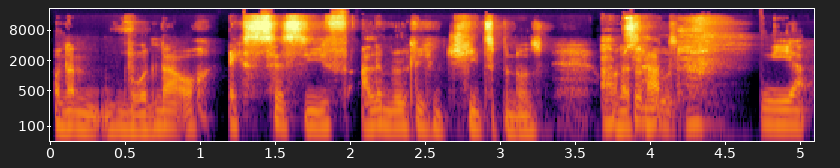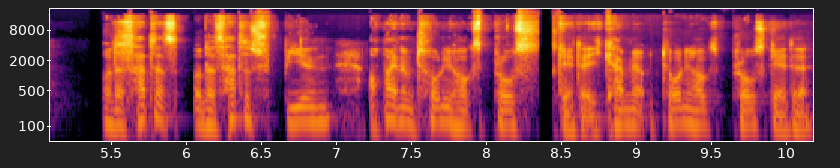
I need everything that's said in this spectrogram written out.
und dann wurden da auch exzessiv alle möglichen Cheats benutzt. Absolut. Und das hat, Ja. und das hat das, und das hat das Spielen, auch bei einem Tony Hawk's Pro Skater, ich kann mir Tony Hawk's Pro Skater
